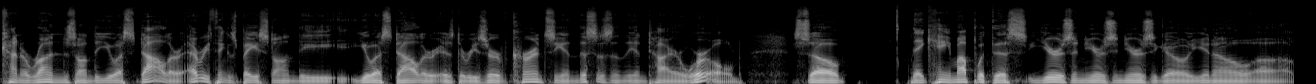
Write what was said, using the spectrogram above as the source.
kind of runs on the U.S. dollar. Everything's based on the U.S. dollar is the reserve currency, and this is in the entire world. So they came up with this years and years and years ago, you know, uh,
